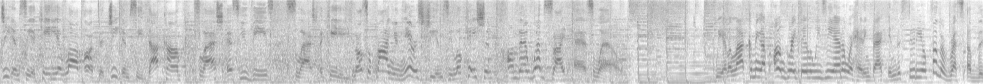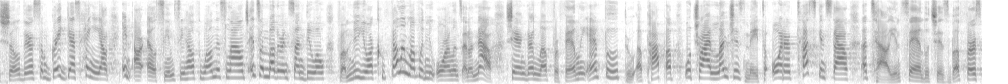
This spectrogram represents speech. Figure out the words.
GMC Acadia, log on to gmc.com slash SUVs slash Acadia. You can also find your nearest GMC location on their website as well. We have a lot coming up on Great Day, Louisiana. We're heading back in the studio for the rest of the show. There are some great guests hanging out in our LCMC Health Wellness Lounge. It's a mother and son duo from New York who fell in love with New Orleans and are now sharing their love for family and food through a pop-up. We'll try lunches made to order Tuscan-style Italian sandwiches. But first,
